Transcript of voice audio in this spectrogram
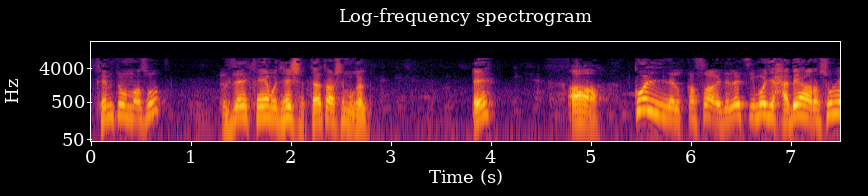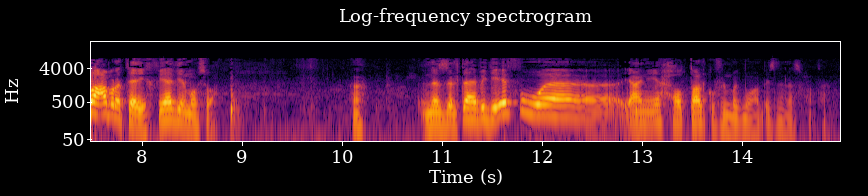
فهمتوا المقصود؟ ولذلك فهي مدهشة 23 مجلد. إيه؟ آه. كل القصائد التي مدح بها رسول الله عبر التاريخ في هذه الموسوعة. نزلتها بي دي إف ويعني هحطها لكم في المجموعة بإذن الله سبحانه وتعالى.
